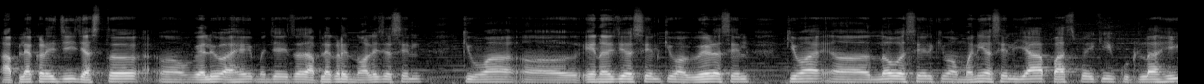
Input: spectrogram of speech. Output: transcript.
आपल्याकडे जी जास्त व्हॅल्यू आहे म्हणजे जर आपल्याकडे नॉलेज असेल किंवा एनर्जी असेल किंवा वेळ असेल किंवा लव असेल किंवा मनी असेल या पाचपैकी कुठलाही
